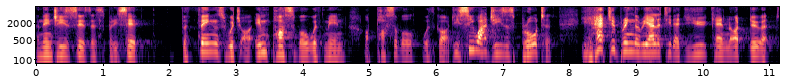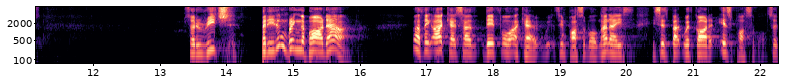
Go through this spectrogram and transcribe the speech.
And then Jesus says this, but he said, the things which are impossible with men are possible with God. Do you see why Jesus brought it? He had to bring the reality that you cannot do it. So to reach, but he didn't bring the bar down. I think, okay, so therefore, okay, it's impossible. No, no, he says, but with God it is possible. So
